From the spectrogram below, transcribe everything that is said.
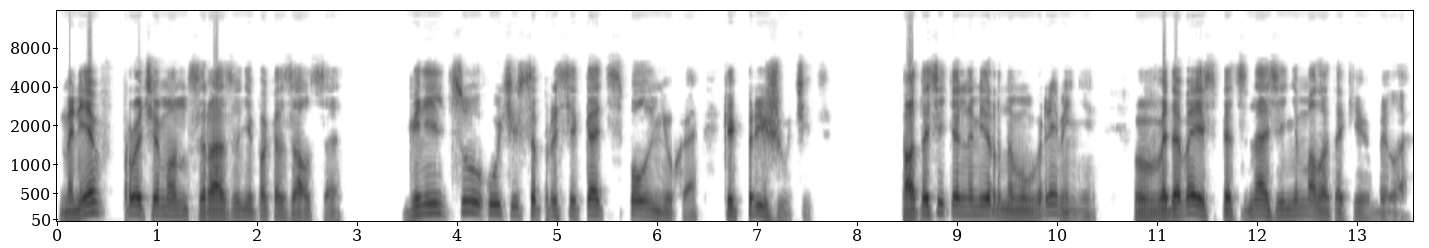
Мне, впрочем, он сразу не показался. Гнильцу учишься просекать с полнюха, как прижучить. А относительно мирному времени в ВДВ и спецназе немало таких было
